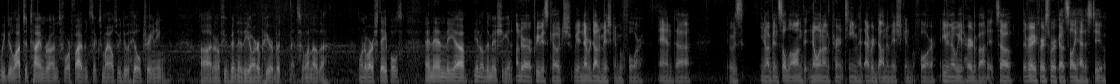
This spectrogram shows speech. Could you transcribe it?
we do lots of timed runs, four, five, and six miles. We do hill training. Uh, I don't know if you've been to the ARB here, but that's one of the one of our staples. And then the uh, you know the Michigan. Under our previous coach, we had never done a Michigan before, and uh, it was you know, I've been so long that no one on the current team had ever done a Michigan before, even though we had heard about it. So the very first workout Sully had us do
